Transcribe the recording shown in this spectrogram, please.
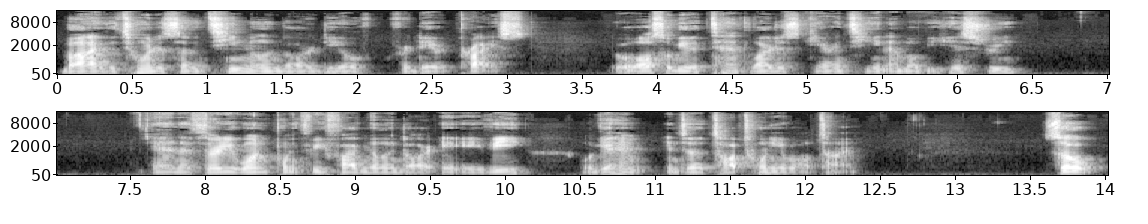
by the $217 million deal for David Price. It will also be the 10th largest guarantee in MLB history. And the $31.35 million AAV will get him into the top 20 of all time. So,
